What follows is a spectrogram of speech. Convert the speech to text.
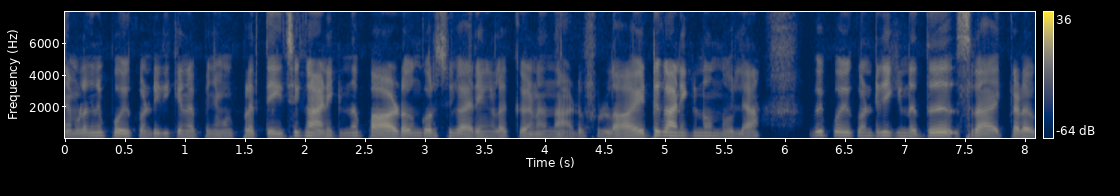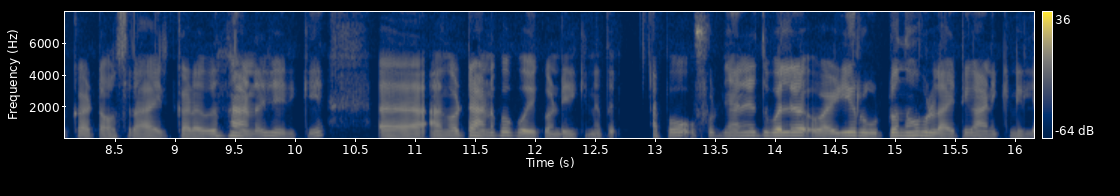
നമ്മളിങ്ങനെ പോയിക്കൊണ്ടിരിക്കുകയാണ്. അപ്പോൾ നമുക്ക് പ്രത്യേകിച്ച് കാണിക്കുന്ന പാടവും കുറച്ച് കാര്യങ്ങളൊക്കെയാണ്. നാട് ഫുള്ളായിട്ട് കാണിക്കണമൊന്നുമില്ല അപ്പോൾ പോയിക്കൊണ്ടിരിക്കുന്നത് സ്രായിക്കടവ് കേട്ടോ സ്രായിക്കടവ് എന്നാണ് ശരിക്ക് അങ്ങോട്ടാണ് ഇപ്പോൾ പോയിക്കൊണ്ടിരിക്കുന്നത്. അപ്പോൾ ഫുഡ് ഞാൻ ഇതുപോലെ വഴി റൂട്ടൊന്നും ഫുള്ളായിട്ട് കാണിക്കണില്ല.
